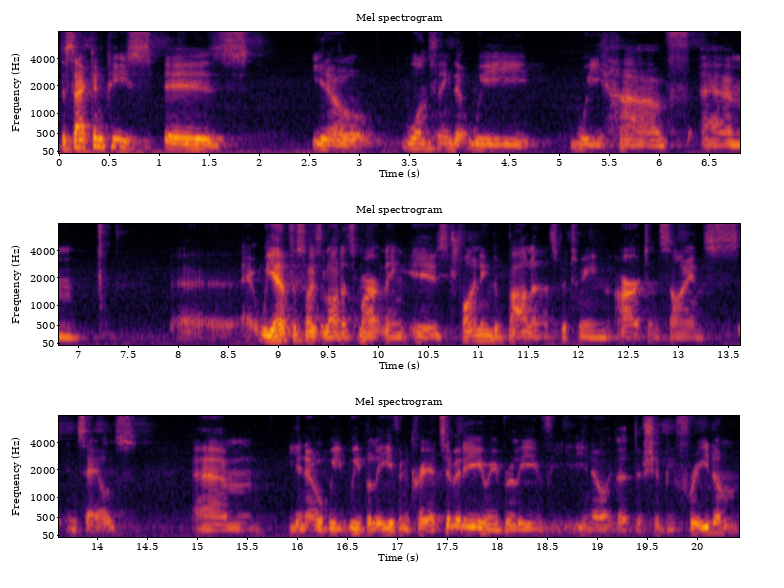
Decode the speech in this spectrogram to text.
the second piece is, you know, one thing that we we have um, uh, we emphasize a lot at Smartling is finding the balance between art and science in sales. Um, you know, we, we believe in creativity. We believe, you know, that there should be freedom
